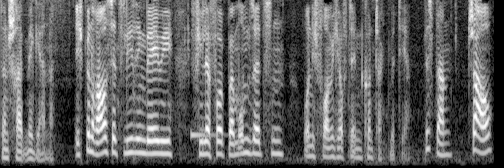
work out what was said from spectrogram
dann schreib mir gerne. Ich bin raus jetzt, Leasing Baby. Viel Erfolg beim Umsetzen und ich freue mich auf den Kontakt mit dir. Bis dann. Ciao.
